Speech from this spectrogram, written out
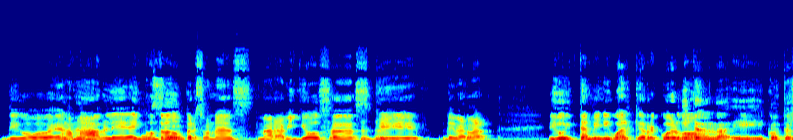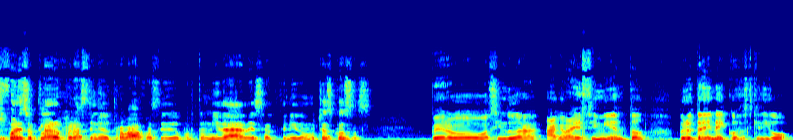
Digo, eh, uh -huh. amable, he encontrado sí. personas maravillosas uh -huh. que de verdad Digo, y también igual que recuerdo... Y, y, y con tu esfuerzo, claro, pero has tenido trabajo, has tenido oportunidades, has tenido muchas cosas. Pero sin duda, agradecimiento, pero también hay cosas que digo,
